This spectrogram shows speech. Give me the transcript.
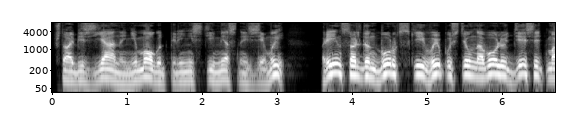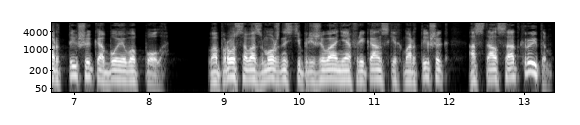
что обезьяны не могут перенести местной зимы, принц Ольденбургский выпустил на волю десять мартышек обоего пола. Вопрос о возможности приживания африканских мартышек остался открытым,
